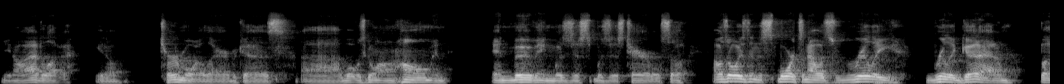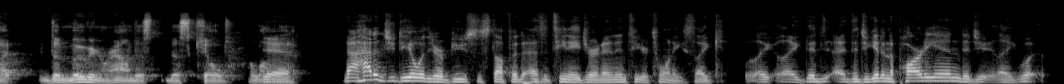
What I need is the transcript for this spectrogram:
you know, I had a lot of, you know, turmoil there because uh, what was going on at home and, and moving was just, was just terrible. So I was always into sports and I was really, really good at them, but the moving around just, just killed a lot. Yeah. Now, how did you deal with your abuse and stuff as a teenager and then into your 20s? Like, like, like, did uh, did you get into partying? Did you like what?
